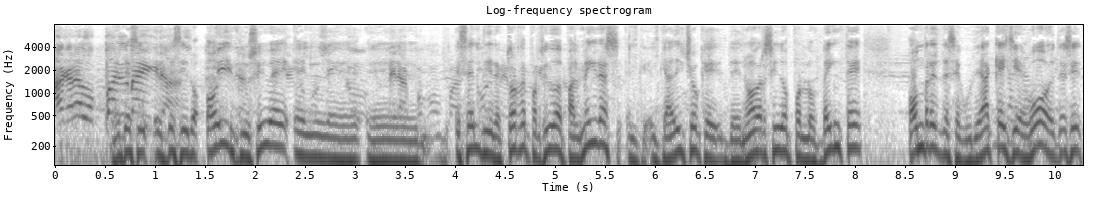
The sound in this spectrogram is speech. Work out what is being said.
ha ganado Es decir, es decir, hoy inclusive el, eh, eh, es el director deportivo de Palmeiras el, que- el que ha dicho que de no haber sido por los 20 hombres de seguridad que llevó, es decir,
